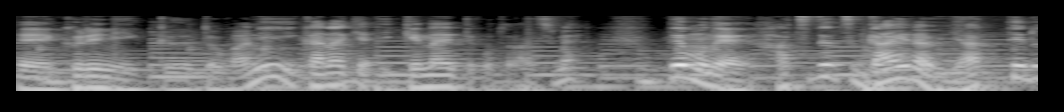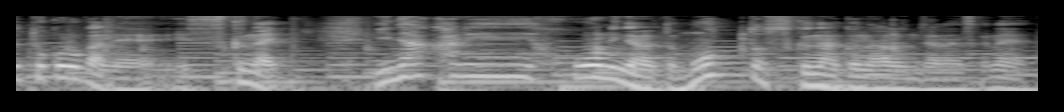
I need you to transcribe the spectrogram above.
えー、クリニックとかに行かなきゃいけないってことなんですね。でもね、発熱外来をやってるところがね、少ない。田舎に方になるともっと少なくなるんじゃないですかね。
